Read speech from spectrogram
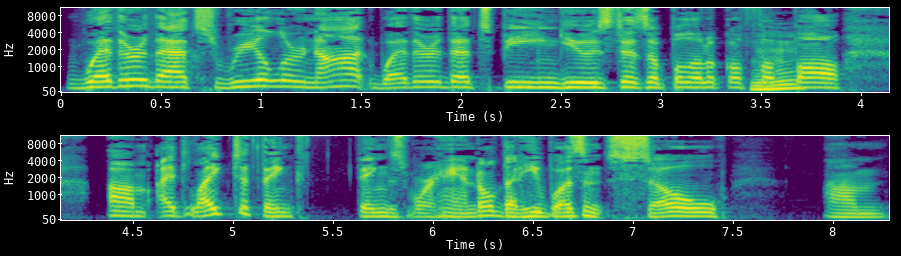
whether that's real or not, whether that's being used as a political Mm-hmm. football, um, I'd like to think things were handled that he wasn't so um,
